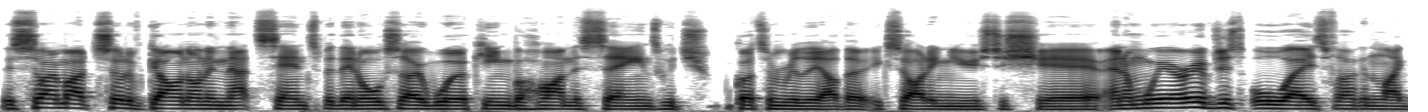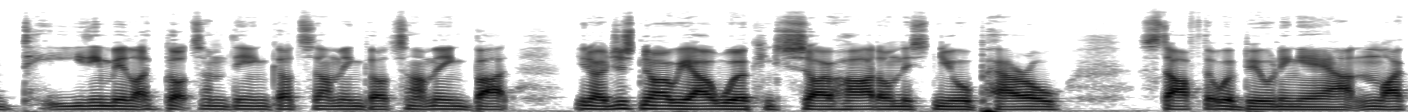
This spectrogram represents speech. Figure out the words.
There's so much sort of going on in that sense, but then also working behind the scenes, which got some really other exciting news to share. And I'm wary of just always fucking like teasing me, like got something, got something, got something. But you know, just know we are working so hard on this new apparel stuff that we're building out. And like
